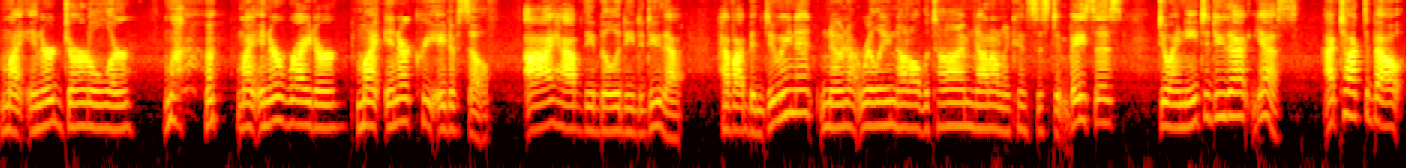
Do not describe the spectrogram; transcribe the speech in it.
my inner journaler, my, inner writer, my inner creative self. I have the ability to do that. Have I been doing it? No, not really. Not all the time. Not on a consistent basis. Do I need to do that? Yes. I've talked about,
